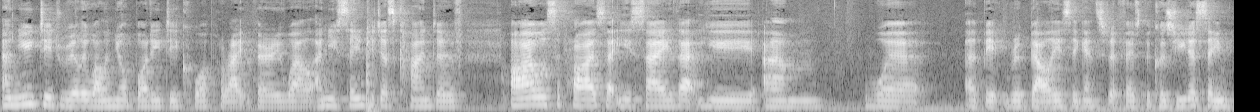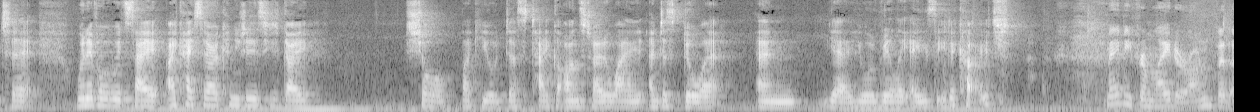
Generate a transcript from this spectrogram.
and you did really well, and your body did cooperate very well, and you seem to just kind of. I was surprised that you say that you um, were a bit rebellious against it at first because you just seemed to, whenever we would say, "Okay, Sarah, can you do this?" You'd go, "Sure," like you would just take it on straight away and just do it, and yeah, you were really easy to coach. Maybe from later on, but I,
